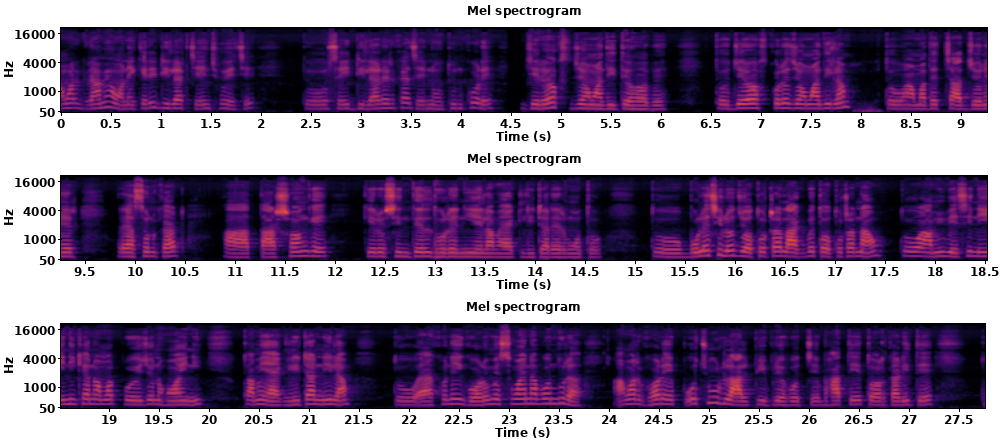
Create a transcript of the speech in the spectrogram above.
আমার গ্রামে অনেকেরই ডিলার চেঞ্জ হয়েছে। তো সেই ডিলারের কাছে নতুন করে জেরক্স জমা দিতে হবে। তো জেরক্স করে জমা দিলাম। তো আমাদের চারজনের রেশন কার্ড আর তার সঙ্গে কেরোসিন তেল ধরে নিয়ে এলাম এক লিটারের মতো। তো বলেছিল যতটা লাগবে ততটা নাও। তো আমি বেশি নিইনি কেন আমার প্রয়োজন হয়নি। তো আমি এক লিটার নিলাম। তো এখন এই গরমের সময় না বন্ধুরা, আমার ঘরে প্রচুর লাল পিঁপড়ে হচ্ছে। ভাতে, তরকারিতে তো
